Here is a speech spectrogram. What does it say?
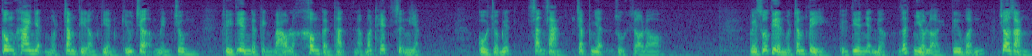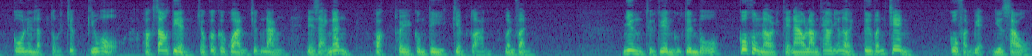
Công khai nhận 100 tỷ đồng tiền cứu trợ miền Trung, Thủy Tiên được cảnh báo là không cẩn thận là mất hết sự nghiệp. Cô cho biết sẵn sàng chấp nhận rủi ro đó. Về số tiền 100 tỷ, Thủy Tiên nhận được rất nhiều lời tư vấn cho rằng cô nên lập tổ chức cứu hộ hoặc giao tiền cho các cơ quan chức năng để giải ngân hoặc thuê công ty kiểm toán, vân vân. Nhưng Thủy Tiên cũng tuyên bố cô không nào thể nào làm theo những lời tư vấn trên. Cô phản biện như sau.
